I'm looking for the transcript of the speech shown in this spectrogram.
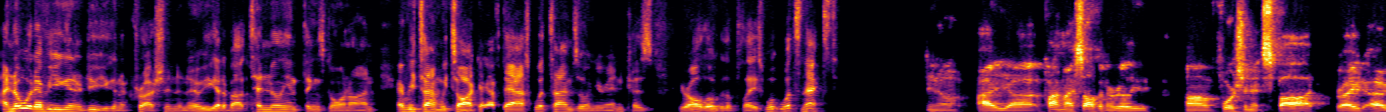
I know whatever you're gonna do, you're gonna crush. And I know you got about 10 million things going on. Every time we talk, mm-hmm. I have to ask what time zone you're in because you're all over the place. What, what's next? You know, I uh, find myself in a really uh, fortunate spot, right? Uh,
